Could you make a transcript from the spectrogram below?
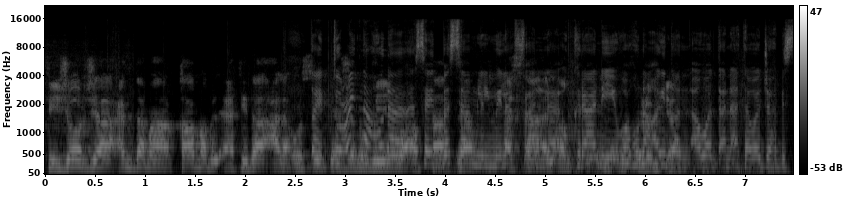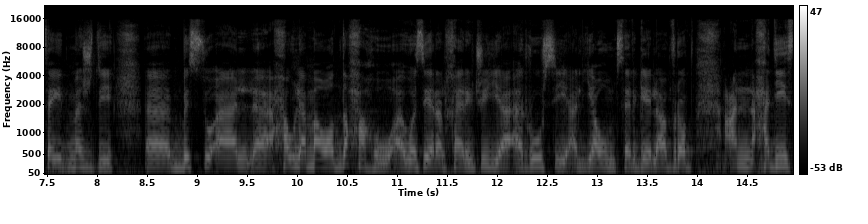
في جورجيا عندما قام بالاعتداء على أوسيتيا طيب تعيدنا هنا سيد بسام للملف الأوكراني وهنا أيضا أود أن أتوجه بالسيد مجدي آه، بالسؤال حول ما وضحه وزير الخارجية الروسي اليوم سيرجي لافروف عن حديث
